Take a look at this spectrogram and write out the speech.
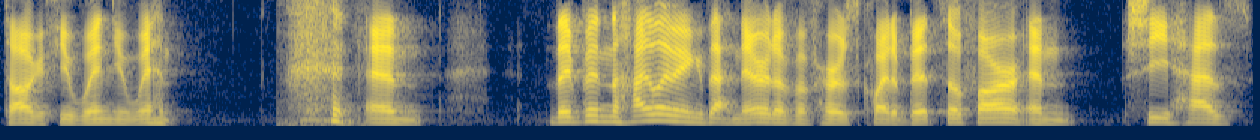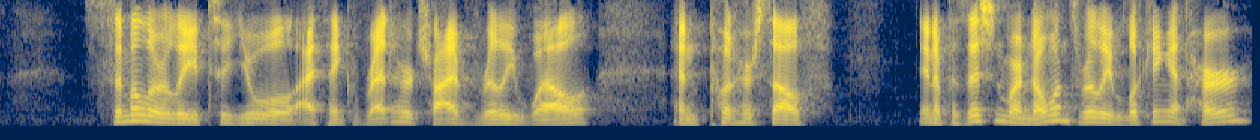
dog, if you win, you win. and they've been highlighting that narrative of hers quite a bit so far. And she has, similarly to Yul, I think, read her tribe really well and put herself in a position where no one's really looking at her.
